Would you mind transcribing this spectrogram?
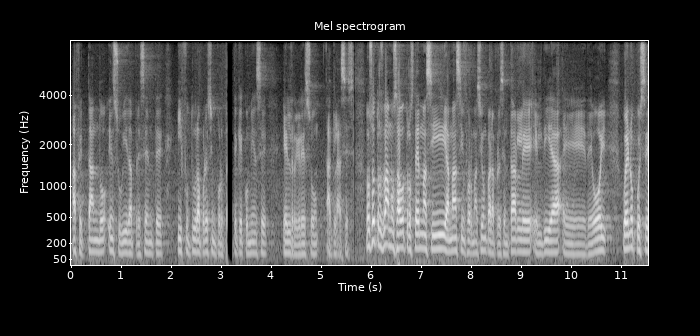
afectando en su vida presente y futura, por eso es importante que comience el regreso a clases. Nosotros vamos a otros temas y a más información para presentarle el día eh, de hoy. Bueno, pues eh,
